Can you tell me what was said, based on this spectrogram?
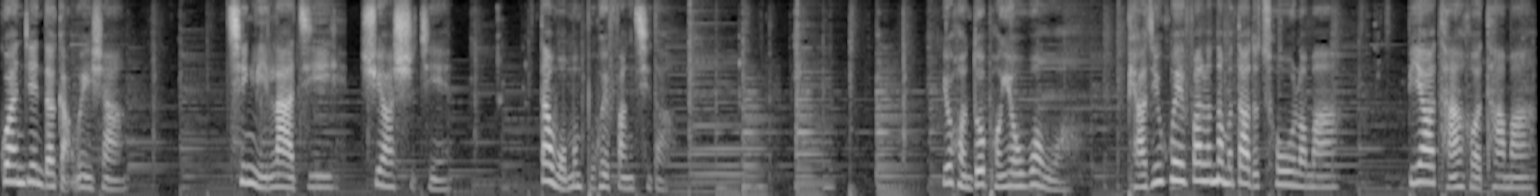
关键的岗位上，清理垃圾需要时间，但我们不会放弃的。有很多朋友问我，朴槿惠犯了那么大的错误了吗？必要弹劾他吗？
